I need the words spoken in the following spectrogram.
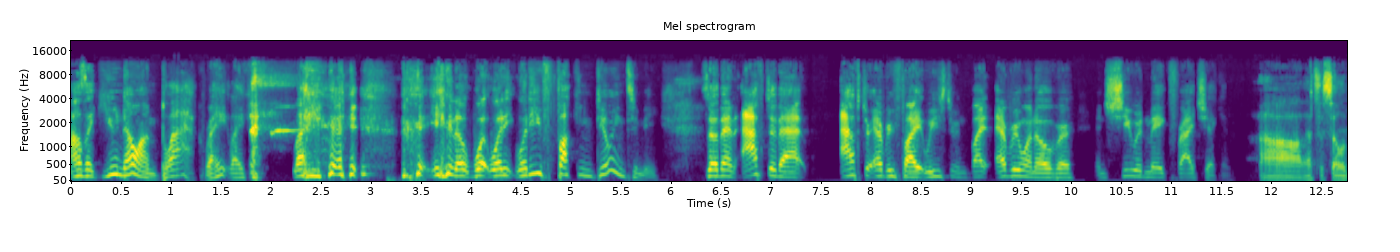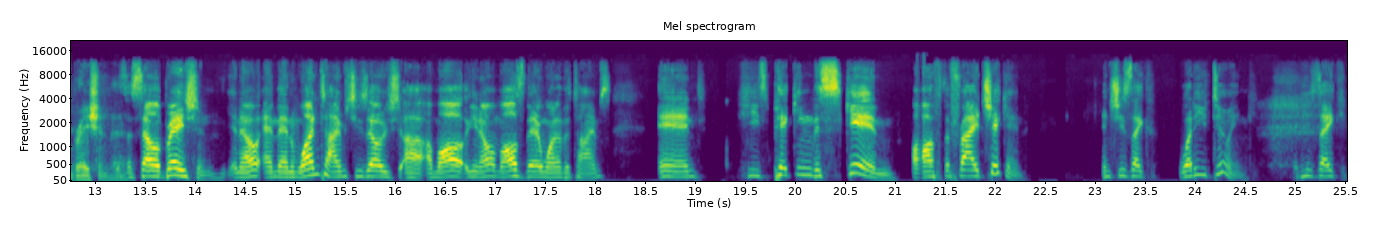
I was like, you know, I'm black, right? Like, like, you know, what what are- what are you fucking doing to me? So then after that, after every fight, we used to invite everyone over, and she would make fried chicken. ah, that's a celebration, man. It's a celebration, you know. And then one time, she's always uh, Amal, you know, Amal's there one of the times, and he's picking the skin off the fried chicken, and she's like, "What are you doing?" And he's like,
